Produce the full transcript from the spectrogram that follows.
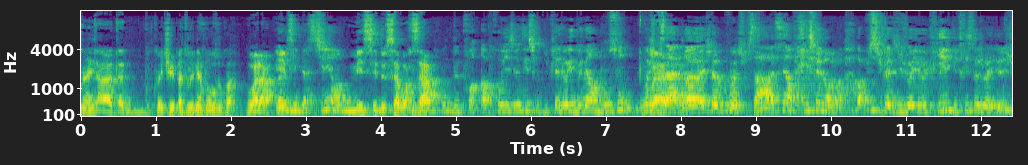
Ouais. T'as, t'as beaucoup Ouais, tu fais pas tout et n'importe quoi. Voilà. Ouais, Et, c'est hyper stylé, hein. mais c'est de savoir ça. contre, de pouvoir improvisionner sur du piano et donner un bon son, moi je trouve ça, euh, j'avoue moi, je trouve ça assez impressionnant. Genre. En plus, tu passes du joyeux au triste, du triste au joyeux.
